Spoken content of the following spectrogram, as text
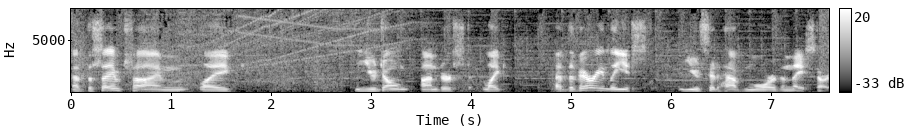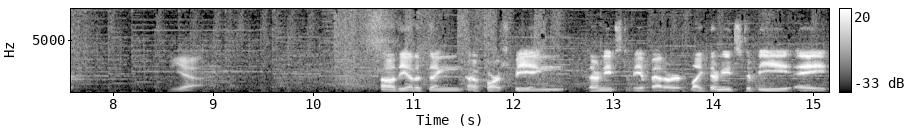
At the same time, like you don't understand. Like at the very least, you should have more than they start. Yeah. Oh, the other thing, of course, being there needs to be a better, like there needs to be a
